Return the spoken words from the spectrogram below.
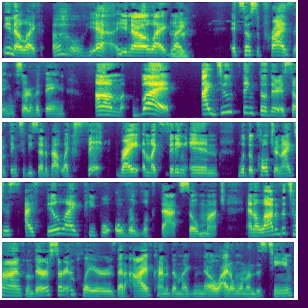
you know, like, oh yeah, you know, like Mhm. like it's so surprising sort of a thing. Um, but I do think though there is something to be said about like fit, right? And like fitting in with the culture. And I just I feel like people overlook that so much. And a lot of the times when there are certain players that I've kind of been like, no, I don't want on this team,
